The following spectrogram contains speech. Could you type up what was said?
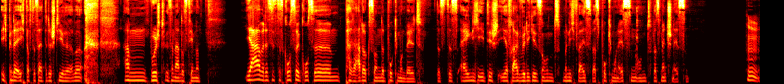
Ich bin da echt auf der Seite der Stiere, aber ähm, wurscht, ist ein anderes Thema. Ja, aber das ist das große, große Paradoxon der Pokémon-Welt, dass das eigentlich ethisch eher fragwürdig ist und man nicht weiß, was Pokémon essen und was Menschen essen. Hm,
